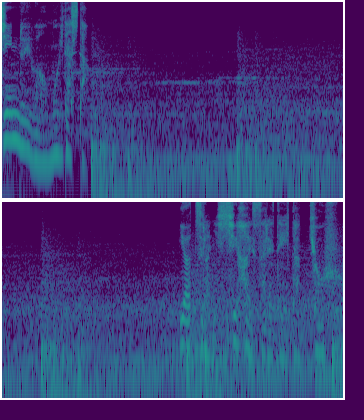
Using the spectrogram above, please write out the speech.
人類は思い出した。奴らに支配されていた恐怖を。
